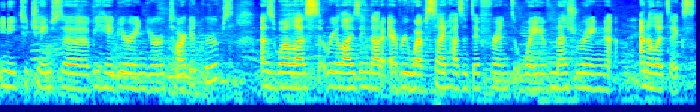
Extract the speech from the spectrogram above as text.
You need to change the behavior in your target groups, as well as realizing that every website has a different way of measuring analytics.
